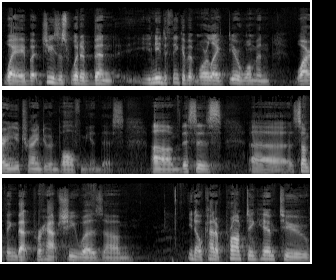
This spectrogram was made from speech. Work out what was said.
way, but Jesus would have been, you need to think of it more like, Dear woman, Why are you trying to involve me in this? Um, this is uh, something that perhaps she was, um, you know, kind of prompting him to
